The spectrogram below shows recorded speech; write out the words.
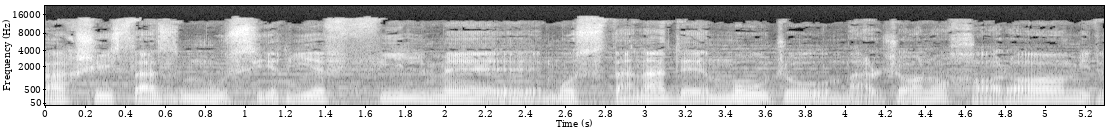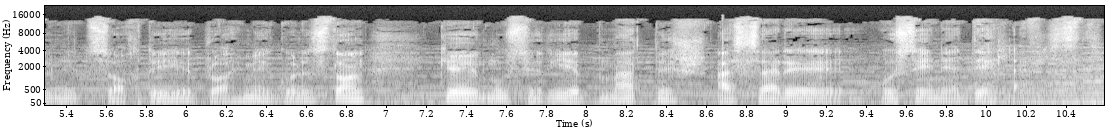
بخشی است از موسیقی فیلم مستند موج و مرجان و خارا. می‌دونید ساخته ابراهیم گلستان که موسیقی متنش اثر حسین دهلوی است.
